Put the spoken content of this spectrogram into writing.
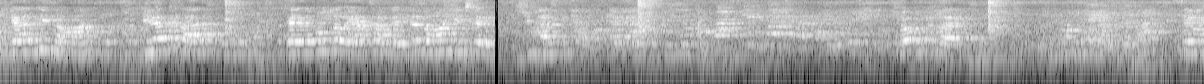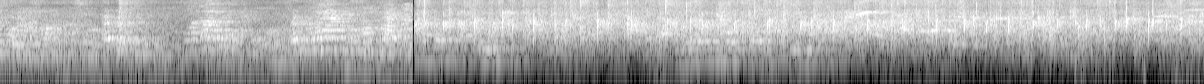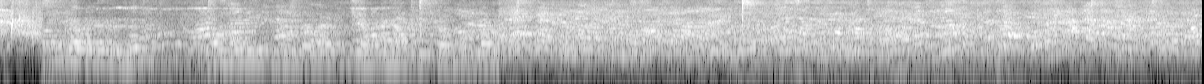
Bir araya gelecek. Ondan sonra ilk görüşmede bir araya geldiğimizde onlar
